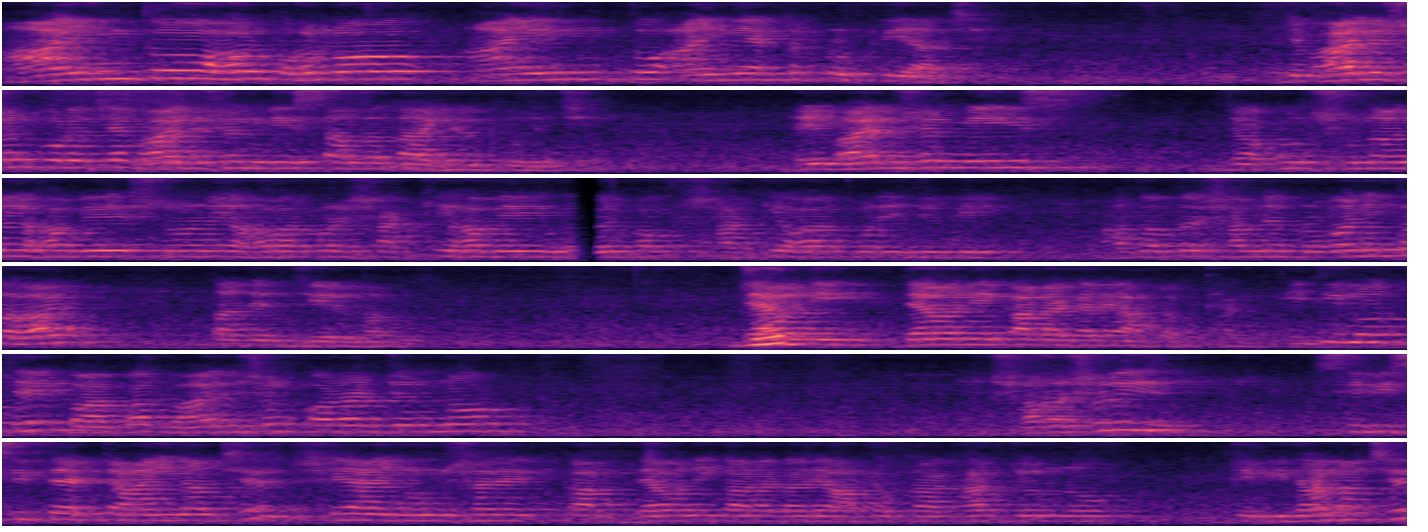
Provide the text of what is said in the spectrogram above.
আইন তো হলো আইন তো আইনে একটা প্রক্রিয়া আছে। যে ভায়োলেশন করেছে ভায়োলেশন মিস আমরা দাখিল করেছি। এই ভায়োলেশন মিস যখন শুনানি হবে শুনানি হওয়ার পরে সাক্ষী হবে সাক্ষী হওয়ার পরে যদি আদালতের সামনে প্রমাণিত হয় তাদের জেল হবে। দেওয়ানি দেওয়ানি কারাগারে আটক থাকে। ইতিমধ্যে বারবার ভায়োলেশন করার জন্য সরাসরি সিবিসিতে একটা আইন আছে। সেই আইন অনুসারে দেওয়ানি কারাগারে আটক রাখার জন্য একটি বিধান আছে।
